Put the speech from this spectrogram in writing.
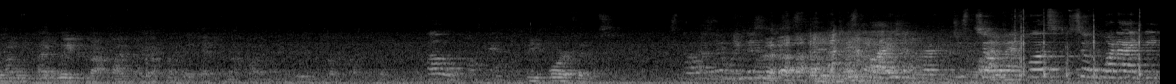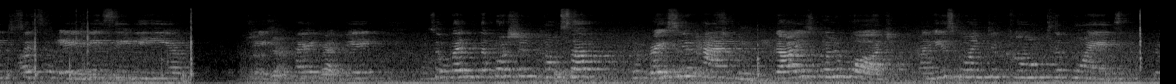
I believe about five, I got probably about five. Oh, okay. Before fits. Oh, so first, so what I did is A, B, C, D, E, F, G, right, A. So when the question comes up, raise your hand, guy is going to watch, and he's going to count the points. The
